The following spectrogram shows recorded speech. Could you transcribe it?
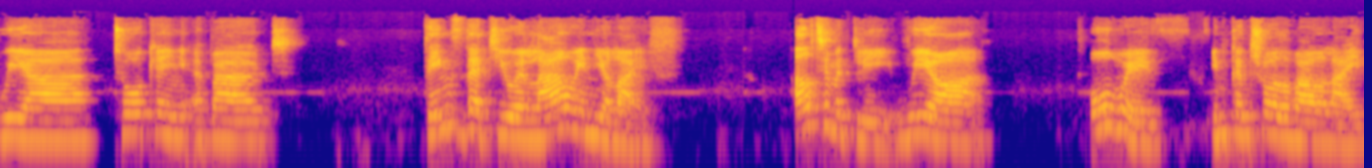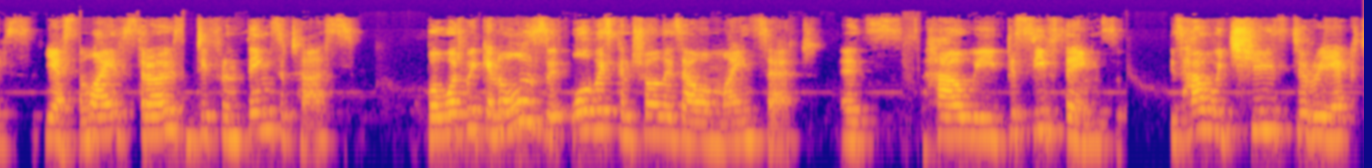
We are talking about things that you allow in your life. Ultimately, we are always in control of our lives. Yes, life throws different things at us, but what we can always always control is our mindset. It's how we perceive things, is how we choose to react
